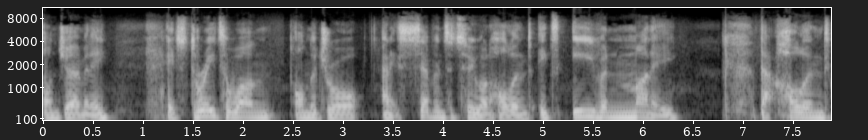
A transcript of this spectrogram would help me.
on Germany. It's 3 to 1 on the draw and it's 7 to 2 on Holland. It's even money that Holland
